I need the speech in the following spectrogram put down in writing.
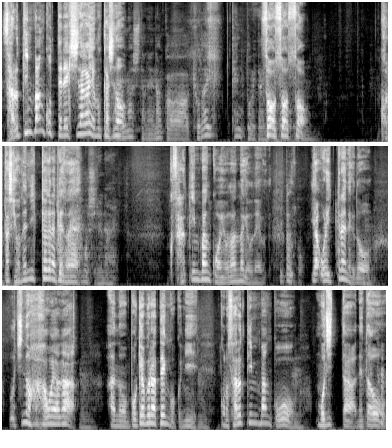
サルティンバンコって歴史長いよ昔ありのましたね。なんか巨大テントみたいな。そうそうそうこれ確か4年に1回ぐらいのペースだね。かもしれない。サルティンバンコは余談だけどね。行ったんですか？いや俺行ってないんだけど、うちの母親が、あのボキャブラ天国に、このサルティンバンコをもじったネタを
